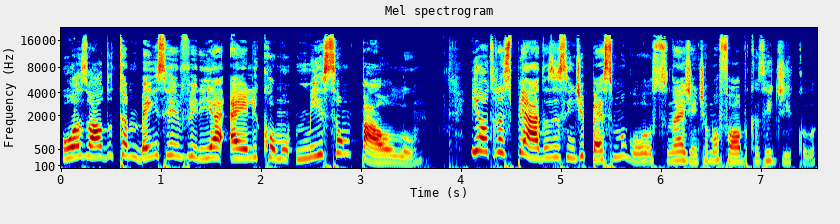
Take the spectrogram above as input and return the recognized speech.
o Oswaldo também se referia a ele como Miss São Paulo. E outras piadas, assim, de péssimo gosto, né, gente? Homofóbicas, ridículo.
